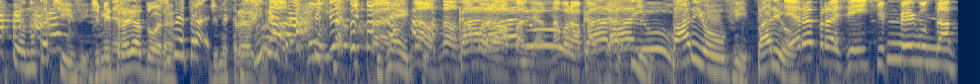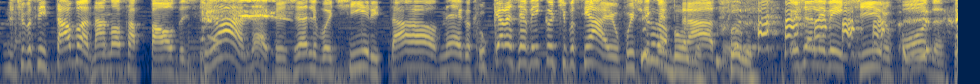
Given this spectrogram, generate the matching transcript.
Eu nunca tive. De metralhadora. De metra- De metralhadora. Ah, puta que pariu. Gente. Não, não, na moral, Caralho, rapaziada. Na moral, rapaziada. Assim, Caralho. para e ouve. Para e ouve. Era pra gente perguntar, tipo assim, tava na nossa pauta de assim, ah, né, você já levou tiro e tal, né? O cara já vem que eu, tipo assim, ah, eu fui Tiro sequestrado. Foda-se. Eu já levei tiro, foda-se.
